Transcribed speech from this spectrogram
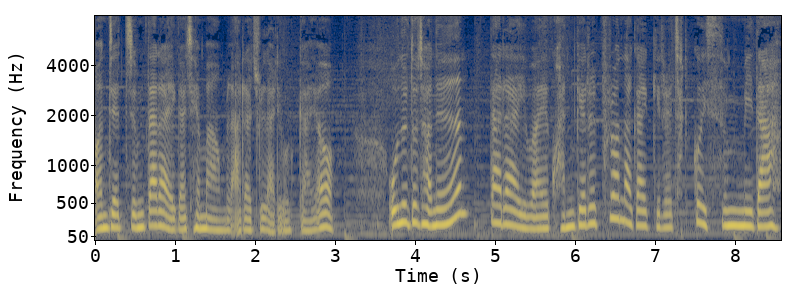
언제쯤 딸아이가 제 마음을 알아줄 날이 올까요? 오늘도 저는 딸아이와의 관계를 풀어나갈 길을 찾고 있습니다.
